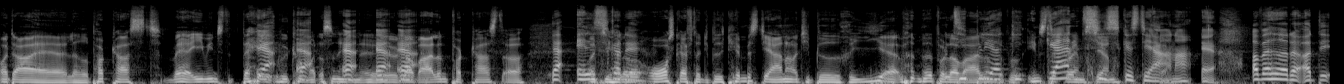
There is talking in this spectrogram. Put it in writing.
Og der er lavet podcast hver eneste dag, Ja, ja, udkommer ja, der sådan en ja, ja, ja, ja, ja. Love Island podcast, og, Jeg og de elsker har det. lavet overskrifter, de er blevet kæmpe stjerner, og de er blevet rige af at være med på Love de Island, bliver og er blevet Instagram-stjerner. stjerner. Ja. Og hvad hedder det? Og det,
